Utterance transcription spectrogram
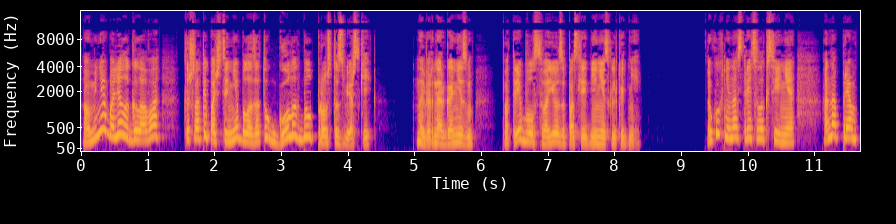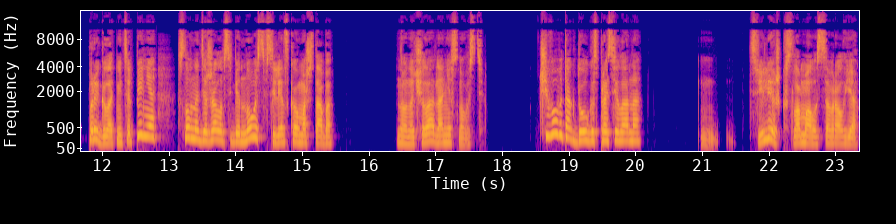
А у меня болела голова, тошноты почти не было, зато голод был просто зверский. Наверное, организм потребовал свое за последние несколько дней. У кухни нас встретила Ксения. Она прям прыгала от нетерпения, словно держала в себе новость вселенского масштаба. Но начала она не с новости. «Чего вы так долго?» — спросила она. «Тележка сломалась», — соврал я.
